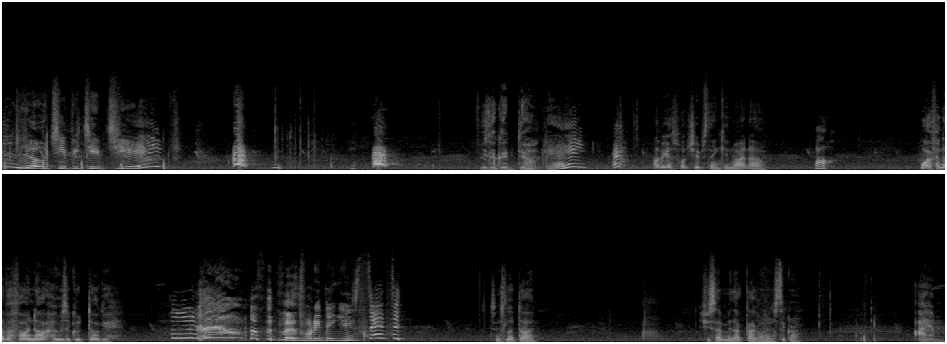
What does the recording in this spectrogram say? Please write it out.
Hello, Chippy Chip Chip. Who's a good dog, eh? Have a guess what Chip's thinking right now? What? What if I never find out who's a good doggy? That's the first funny thing you've said. Since Liv died. She sent me that gag on Instagram. I am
